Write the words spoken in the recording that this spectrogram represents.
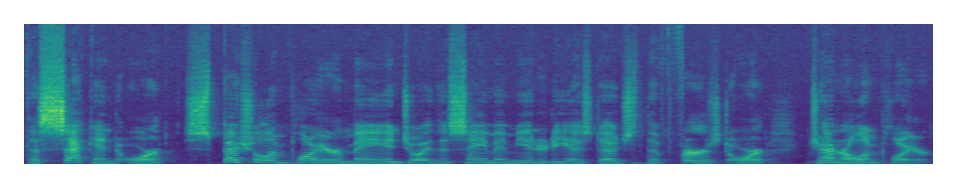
the second or special employer may enjoy the same immunity as does the first or general employer.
